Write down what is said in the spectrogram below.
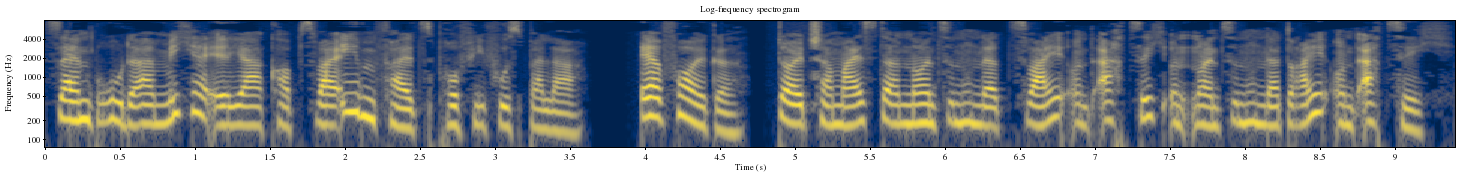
Sein Bruder Michael Jakobs war ebenfalls Profifußballer. Erfolge Deutscher Meister 1982 und 1983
